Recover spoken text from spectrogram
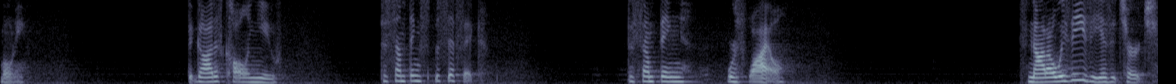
Moni. That God is calling you to something specific, to something worthwhile. It's not always easy, is it, church?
